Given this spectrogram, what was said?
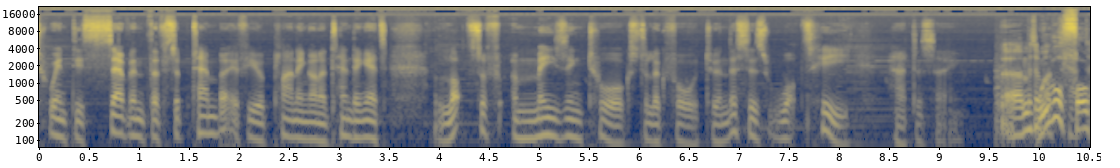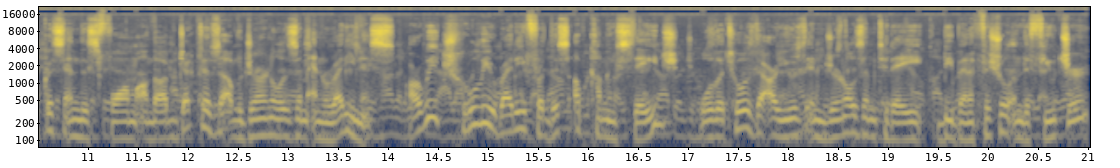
27th of September if you're planning on attending it. Lots of amazing talks to look forward to. And this is what he had to say. We will focus in this forum on the objectives of journalism and readiness. Are we truly ready for this upcoming stage? Will the tools that are used in journalism today be beneficial in the future?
